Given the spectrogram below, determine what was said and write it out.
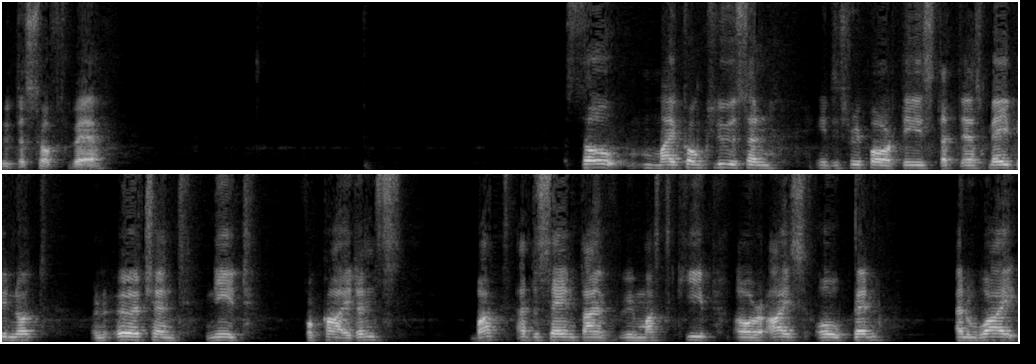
to the software. So my conclusion in this report is that there's maybe not an urgent need for guidance, but at the same time, we must keep our eyes open. And why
